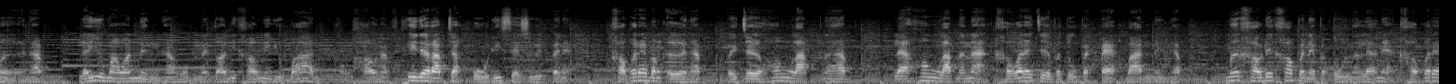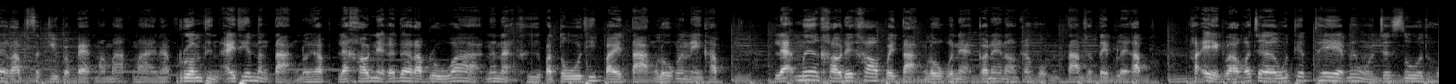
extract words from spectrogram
มอนะครับ และอยู่มาวันหนึ่งครับผมในตอนที่เขาเนี่ยอยู่บ้านของเขานะครับที่ได้รับจากปู่ที่เสียชีวิตไปเนี่ยเขาก็ได้บังเอิญครับ ไปเจอห้องลับนะครับ และห้องลับนั้นน่ะเขาก็ได้เจอประตูแปลกๆบานหนึ่งครับเมื่อเขาได้เข้าไปในประตูนั้นแล้วเนี่ยเขาก็ได้รับสกิลแปลกๆมามากมายนะครับรวมถึงไอเทมต่างๆด้วยครับและเขาเนี่ยก็ได้รับรู้ว่านั่นน่ะคือประตูที่ไปต่างโลกนั่นเองครับและเมื่อเขาได้เข้าไปต่างโลกแล้วเนี่ยก็แน่นอนครับผมตามสเต็ปเลยครับ พระเอกเราก็เจออาวุธเทพๆนะผมจะสู้โห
